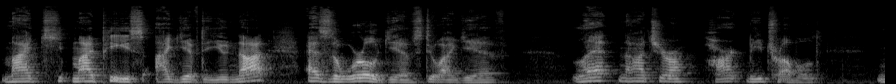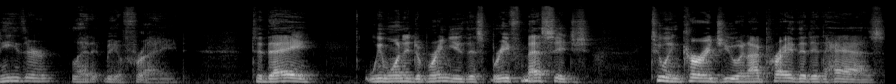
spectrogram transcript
My, my peace I give to you, not as the world gives do I give. Let not your heart be troubled, neither let it be afraid. Today, we wanted to bring you this brief message to encourage you, and I pray that it has.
